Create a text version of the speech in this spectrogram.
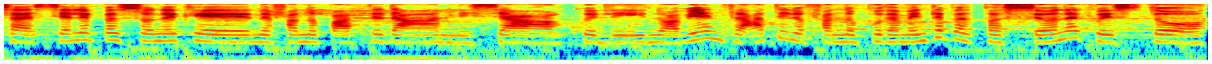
cioè sia le persone che ne fanno parte da anni, sia quelli nuovi entrati, lo fanno puramente per passione, questo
